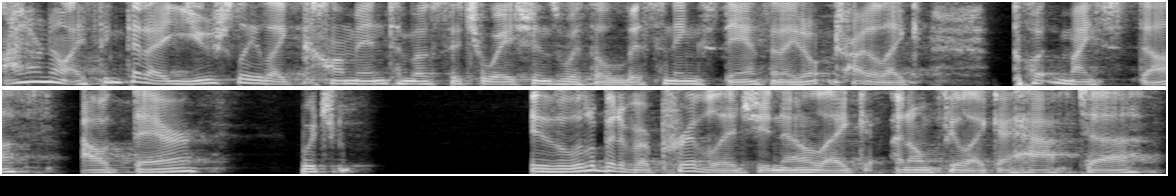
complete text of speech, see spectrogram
I don't know. I think that I usually like come into most situations with a listening stance and I don't try to like put my stuff out there, which is a little bit of a privilege, you know, like I don't feel like I have to,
